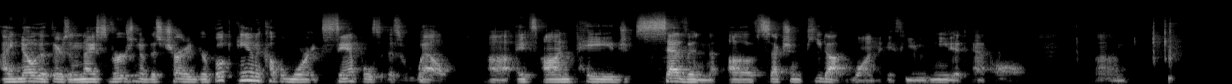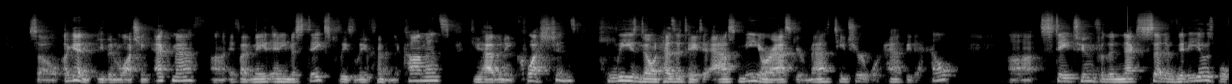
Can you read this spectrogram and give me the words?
I know that there's a nice version of this chart in your book and a couple more examples as well. Uh, it's on page 7 of section P.1 if you need it at all. Um, so again, you've been watching eckmath. Uh, if I've made any mistakes, please leave them in the comments. If you have any questions, please don't hesitate to ask me or ask your math teacher. We're happy to help. Uh, stay tuned for the next set of videos. We'll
